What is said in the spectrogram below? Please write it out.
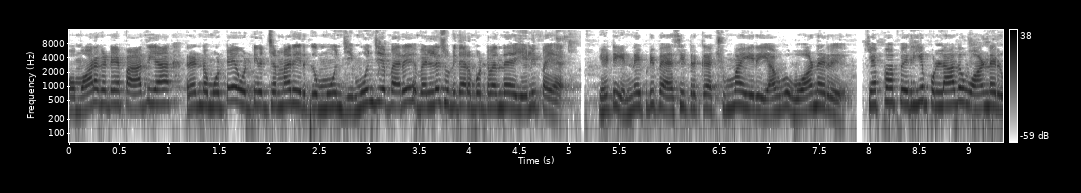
உன் மோரக்கட்டைய பாத்தியா? ரெண்டு முட்டையை ஒட்டி வச்ச மாதிரி இருக்கு மூஞ்சி. மூஞ்சிய பாரு வெள்ளை சுடிதார் போட்டு வந்த எலி பைய ஏட்டு என்ன இப்படி பேசிட்டு இருக்க? சும்மா ஏறி அவங்க ஓனரு. எப்பா பெரிய புள்ளாத ஓனர்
